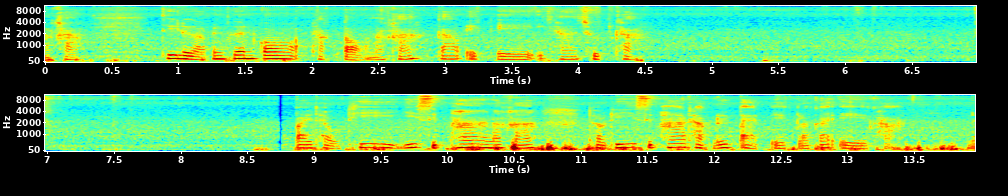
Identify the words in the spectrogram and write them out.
นะคะ ที่เหลือเพื่อนๆก็ถักต่อนะคะ 9xa อีก 5 ชุดค่ะ ไปแถวที่ 25 นะคะ แถวที่ 25 ถักด้วย 8x แล้วก็ a ค่ะ 1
